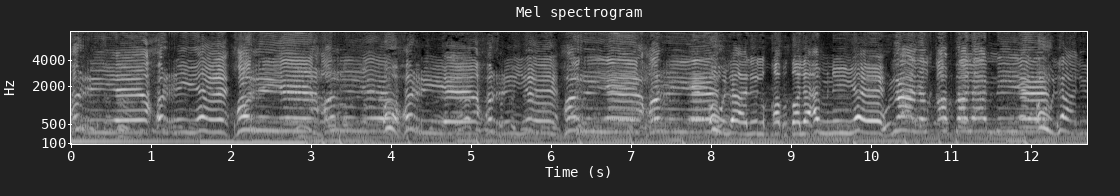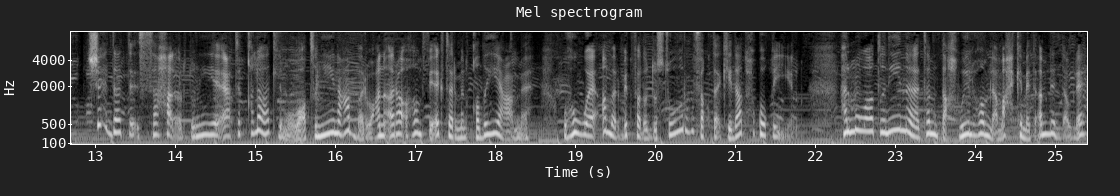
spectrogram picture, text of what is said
حرية حرية حرية حرية. وحرية حرية حرية حرية. ولا للقبضة الأمنية ولا للقبضة الأمنية ولا للقبضة شهدت الساحة الأردنية اعتقالات لمواطنين عبروا عن آرائهم في أكثر من قضية عامة وهو أمر بكفل الدستور وفق تأكيدات حقوقية هالمواطنين تم تحويلهم لمحكمة أمن الدولة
